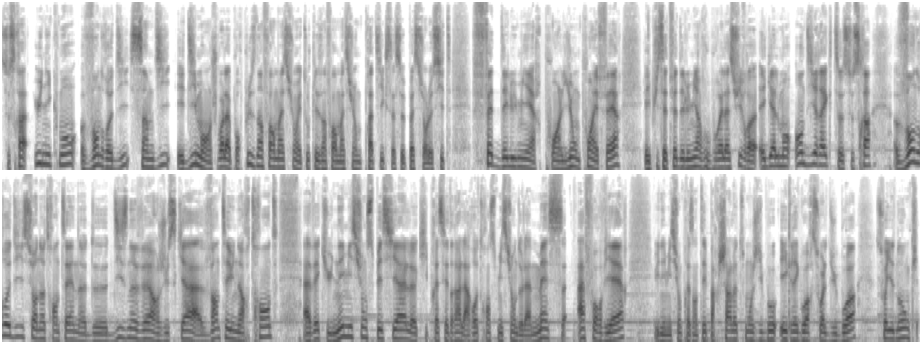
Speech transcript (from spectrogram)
Ce sera uniquement vendredi, samedi et dimanche. Voilà, pour plus d'informations et toutes les informations pratiques, ça se passe sur le site fêtedeslumières.lyon.fr. Et puis cette fête des Lumières, vous pourrez la suivre également en direct. Ce sera vendredi sur notre antenne de 19h jusqu'à 21h30 avec une émission spéciale qui précédera la retransmission de la messe à Fourvière. Une émission présentée par Charlotte Mongibaud et Grégoire Soile Dubois. Soyez donc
